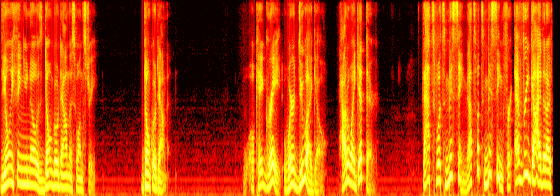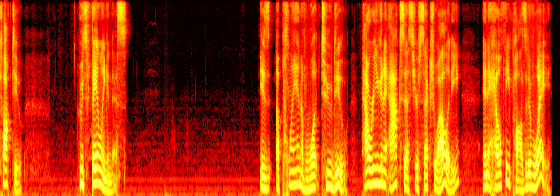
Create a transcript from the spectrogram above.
The only thing you know is don't go down this one street. Don't go down it. Okay, great. Where do I go? How do I get there? That's what's missing. That's what's missing for every guy that I've talked to who's failing in this. Is a plan of what to do. How are you going to access your sexuality in a healthy, positive way?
